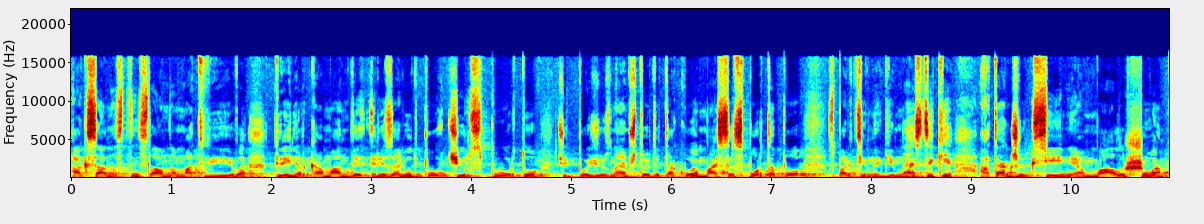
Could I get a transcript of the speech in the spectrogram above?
Оксана Станиславовна Матвеева, тренер команды «Резолют» по чирспорту. Чуть позже узнаем, что это такое. Мастер спорта по спортивной гимнастике. А также Ксения Малышева,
